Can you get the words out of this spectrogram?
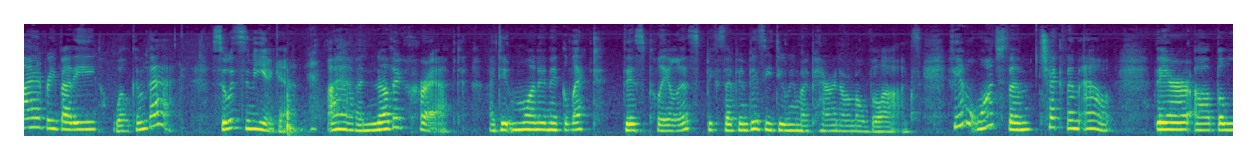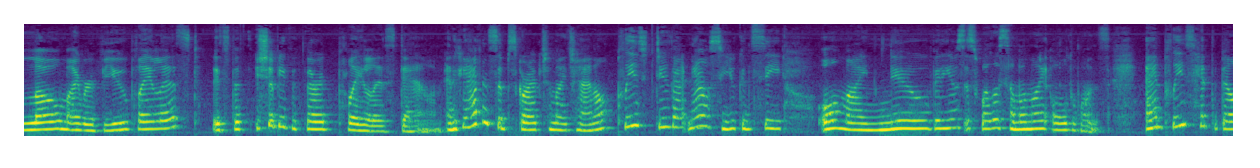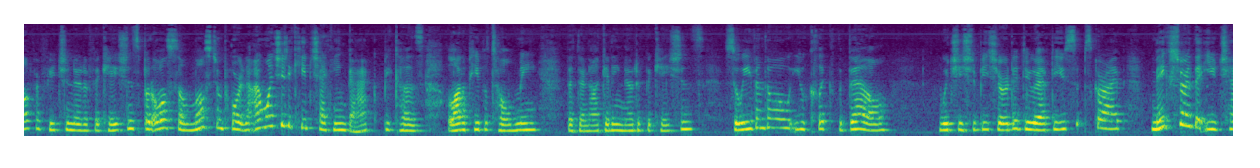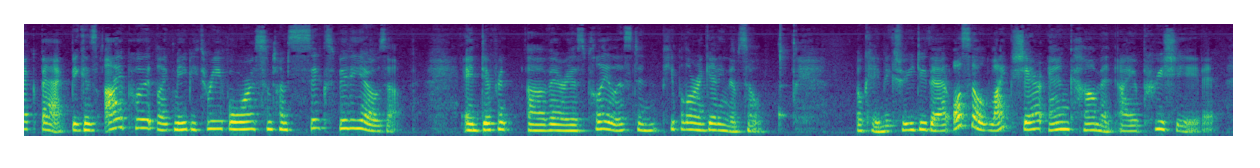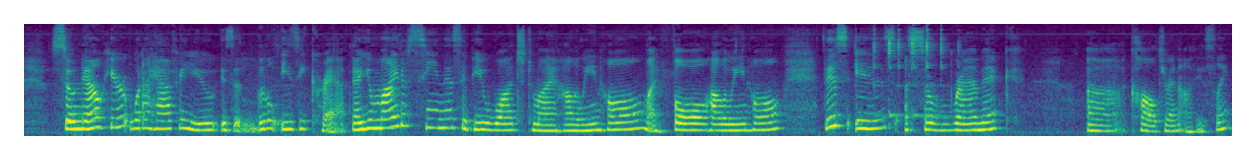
Hi everybody, welcome back. So it's me again. I have another craft. I didn't want to neglect this playlist because I've been busy doing my paranormal vlogs. If you haven't watched them, check them out. They're uh, below my review playlist. It's the it should be the third playlist down. And if you haven't subscribed to my channel, please do that now so you can see all my new videos as well as some of my old ones. And please hit the bell for future notifications, but also most important, I want you to keep checking back because a lot of people told me that they're not getting notifications. So even though you click the bell, which you should be sure to do after you subscribe, make sure that you check back because I put like maybe three, four, sometimes six videos up in different uh, various playlists and people aren't getting them. So Okay, make sure you do that. Also, like, share, and comment. I appreciate it. So now here, what I have for you is a little easy craft. Now you might have seen this if you watched my Halloween haul, my fall Halloween haul. This is a ceramic uh, cauldron, obviously.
